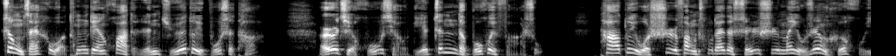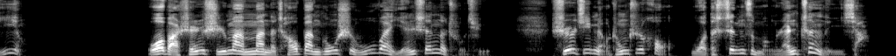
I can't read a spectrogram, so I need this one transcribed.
正在和我通电话的人绝对不是他，而且胡小蝶真的不会法术，他对我释放出来的神识没有任何回应。我把神识慢慢的朝办公室屋外延伸了出去，十几秒钟之后，我的身子猛然震了一下。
